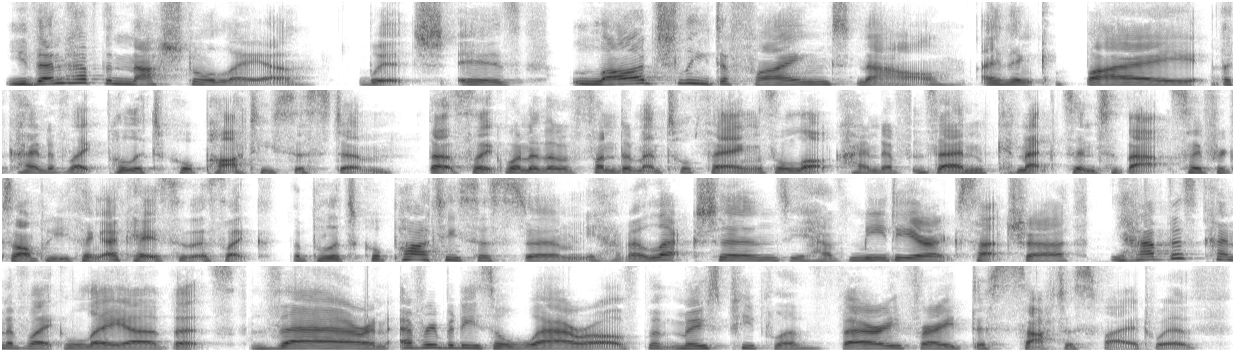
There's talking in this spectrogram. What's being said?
You then have the national layer, which is largely defined now, I think, by the kind of like political party system. That's like one of the fundamental things. A lot kind of then connects into that. So, for example, you think, okay, so there's like the political party system, you have elections, you have media, etc. You have this kind of like layer that's there and everybody's aware of, but most people are very, very dissatisfied with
